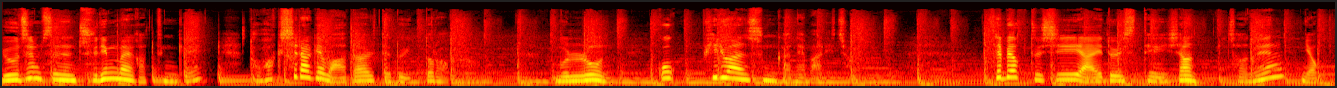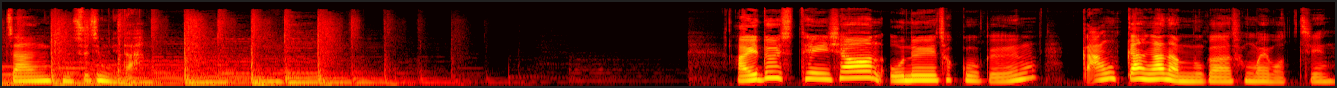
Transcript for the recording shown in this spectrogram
요즘 쓰는 줄임말 같은 게 더 확실하게 와닿을 때도 있더라고요. 물론 꼭 필요한 순간에 말이죠. 새벽 2시 아이돌 스테이션 저는 역장 김수지입니다. 아이돌 스테이션 오늘 첫 곡은 깡깡한 안무가 정말 멋진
